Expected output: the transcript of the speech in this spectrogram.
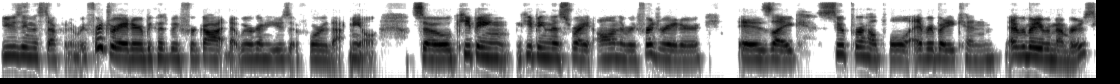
using the stuff in the refrigerator because we forgot that we were going to use it for that meal. So keeping keeping this right on the refrigerator is like super helpful. Everybody can everybody remembers.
